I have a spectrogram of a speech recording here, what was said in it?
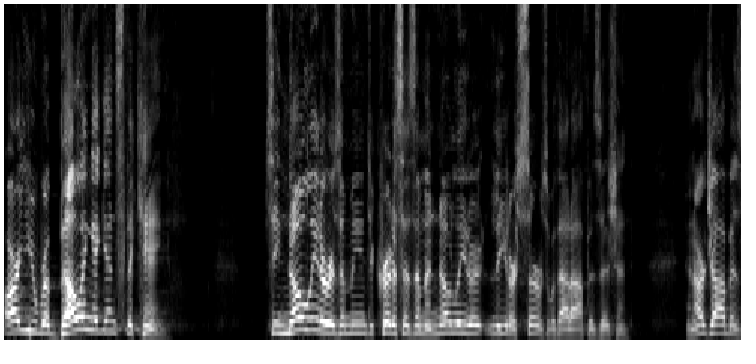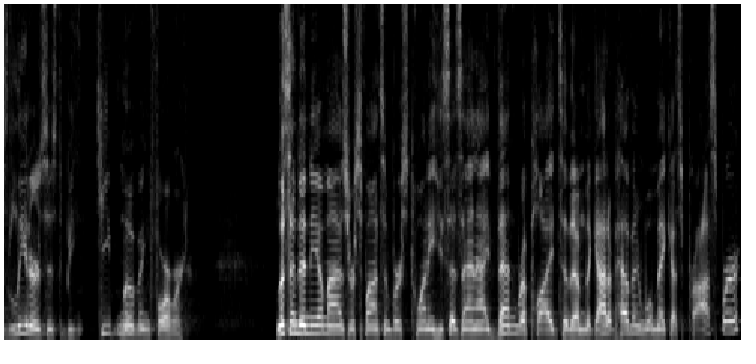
Are you rebelling against the king? See, no leader is immune to criticism, and no leader, leader serves without opposition. And our job as leaders is to be, keep moving forward. Listen to Nehemiah's response in verse 20. He says, And I then replied to them, The God of heaven will make us prosper,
